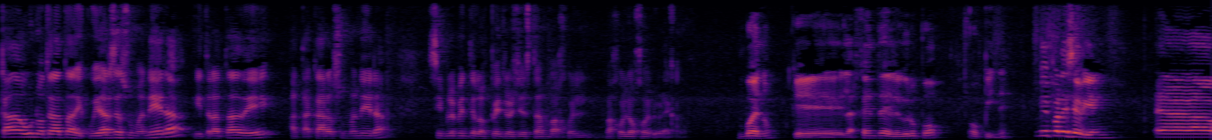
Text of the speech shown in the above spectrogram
cada uno trata de cuidarse a su manera y trata de atacar a su manera. Simplemente los Patriots ya están bajo el, bajo el ojo del huracán. Bueno, que la gente del grupo opine. Me parece bien. Eh,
